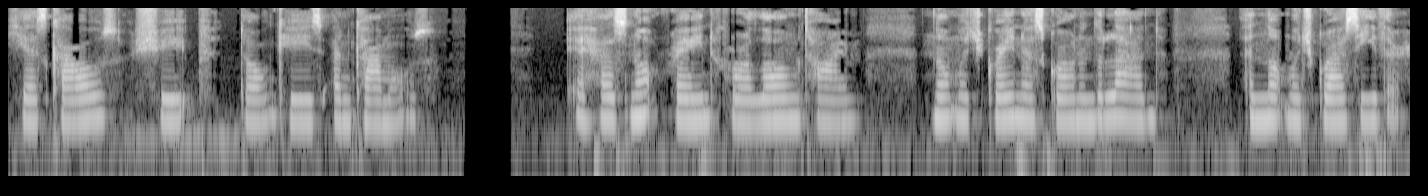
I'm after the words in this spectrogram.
He has cows, sheep, donkeys, and camels. It has not rained for a long time, not much grain has grown in the land, and not much grass either.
